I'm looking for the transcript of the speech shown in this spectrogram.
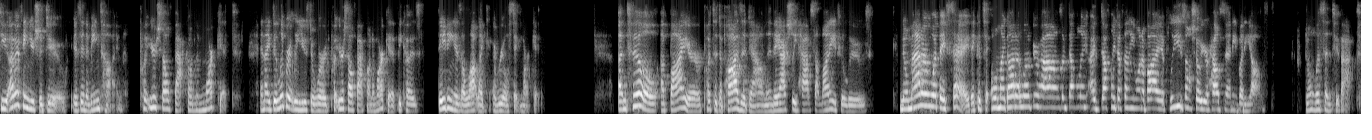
The other thing you should do is, in the meantime, put yourself back on the market. And I deliberately used the word put yourself back on the market because dating is a lot like a real estate market until a buyer puts a deposit down and they actually have some money to lose no matter what they say they could say oh my god i love your house i'm definitely i definitely definitely want to buy it please don't show your house to anybody else don't listen to that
